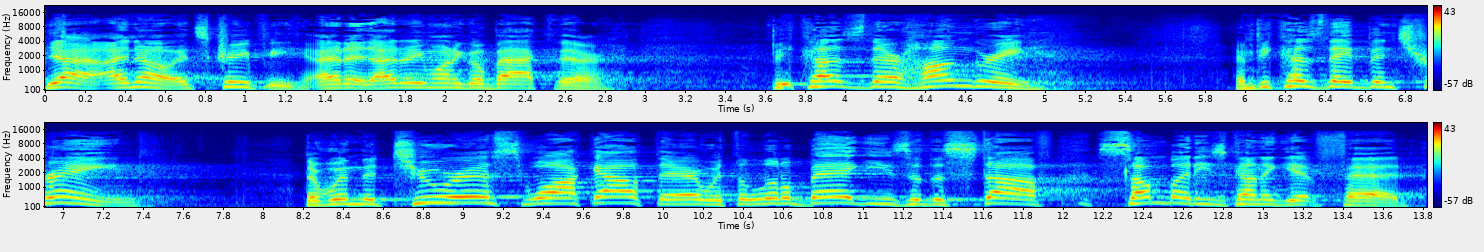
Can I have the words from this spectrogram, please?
Yeah, I know. It's creepy. I, I don't even want to go back there. Because they're hungry and because they've been trained, That when the tourists walk out there with the little baggies of the stuff, somebody's gonna get fed.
